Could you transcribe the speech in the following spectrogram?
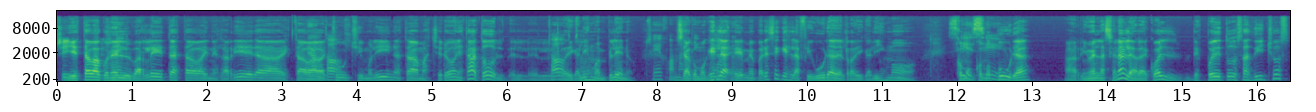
Sí, y estaba con sí. él Barleta, estaba Inés Larriera, estaba. Chuchi Molina, estaba Mascheroni, estaba todo el, el- el Todos, radicalismo en pleno. Sí, Juan o sea, como que es la, eh, me parece que es la figura del radicalismo como, Sí, como sí. pura a nivel nacional, a la cual después de todos esos dichos,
